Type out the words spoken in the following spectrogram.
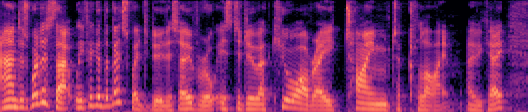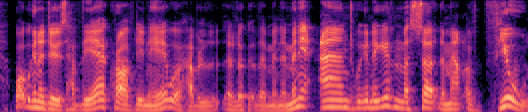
And as well as that, we figured the best way to do this overall is to do a QRA time to climb. Okay, what we're going to do is have the aircraft in here. We'll have a look at them in a minute, and we're going to give them a certain amount of fuel.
